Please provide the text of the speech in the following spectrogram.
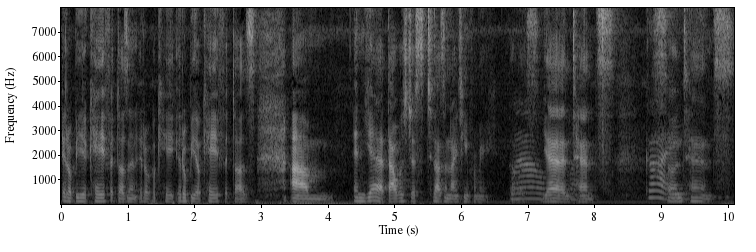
It'll be okay if it doesn't. It'll be okay. It'll be okay if it does. Um, and yeah, that was just 2019 for me. That Wow. was yeah, intense. Guys, So intense.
